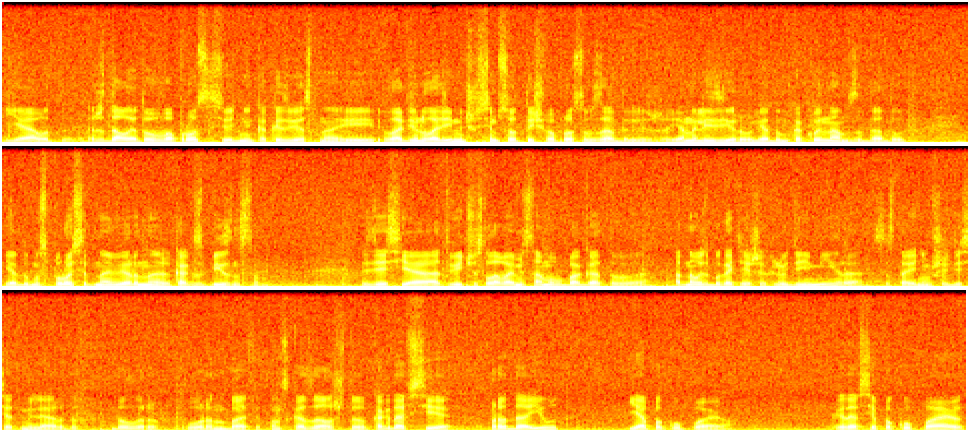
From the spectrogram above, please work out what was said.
Я вот ждал этого вопроса сегодня, как известно, и Владимир Владимирович 700 тысяч вопросов задали же. Я анализировал, я думаю, какой нам зададут. Я думаю, спросят, наверное, как с бизнесом. Здесь я отвечу словами самого богатого, одного из богатейших людей мира, состоянием 60 миллиардов долларов, Уоррен Баффет. Он сказал, что когда все продают, я покупаю. Когда все покупают,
